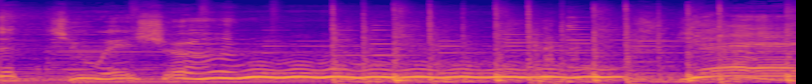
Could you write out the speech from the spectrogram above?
situation. Yeah,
